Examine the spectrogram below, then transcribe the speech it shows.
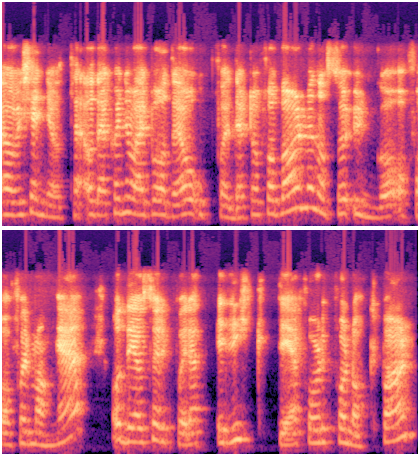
Og, til, og, Det kan jo være både å oppfordre til å få barn, men også unngå å få for mange. Og det å sørge for at riktige folk får nok barn,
